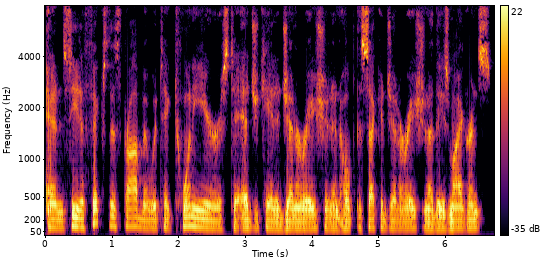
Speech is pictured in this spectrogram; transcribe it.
And see, to fix this problem, it would take 20 years to educate a generation and hope the second generation of these migrants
